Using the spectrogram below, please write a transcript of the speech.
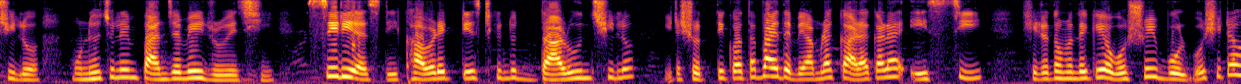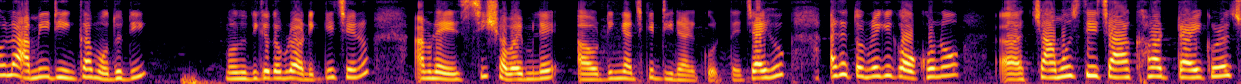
ছিল, মনে হচ্ছিল আমি পাঞ্জাবেই রয়েছি। সিরিয়াসলি খাবারের টেস্ট কিন্তু দারুণ ছিল, এটা সত্যি কথা। বাই দেবে আমরা কারা কারা এসছি, সেটা তোমাদেরকে অবশ্যই বলব। সেটা হলো আমি, রিঙ্কা, মধুদি। মধুদিকে তোমরা অনেকেই চেনো, আমরা এসছি সবাই মিলে আউটিং আজকে ডিনার করতে। যাই হোক আচ্ছা তোমরা কি কখনো চামচ দিয়ে চা খাওয়ার ট্রাই করেছ?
